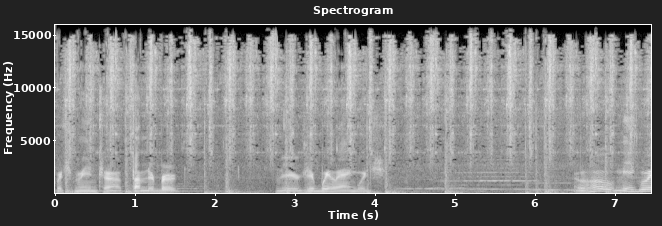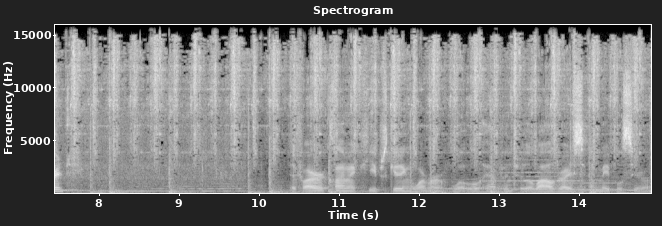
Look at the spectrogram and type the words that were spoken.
which means uh, thunderbird in the Ojibwe language. Oh, miigwech. If our climate keeps getting warmer, what will happen to the wild rice and maple syrup?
